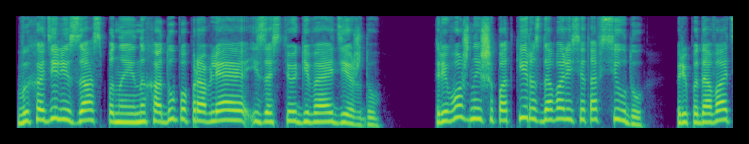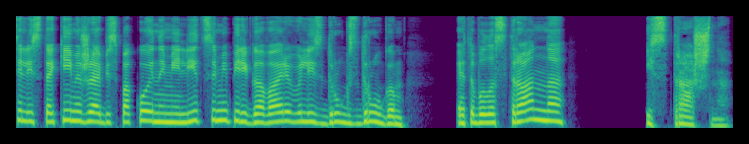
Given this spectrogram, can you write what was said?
выходили заспанные, на ходу поправляя и застегивая одежду. Тревожные шепотки раздавались отовсюду. Преподаватели с такими же обеспокоенными лицами переговаривались друг с другом. Это было странно и страшно.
